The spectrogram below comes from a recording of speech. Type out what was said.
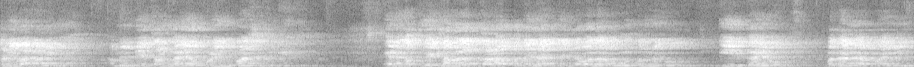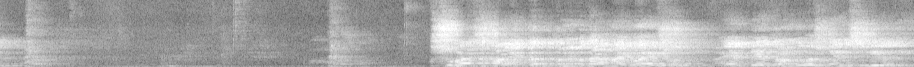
ઘણી વાર આવી ગયા. અમે બે ત્રણ ગાયો પણ એની પાસેથી લીધી. એને તો કેટલા બધા તળાવ કર્યા, કેટલા બધા હું તમને કહું, ગીર ગાયો બધાને અપાવી સુભાષ પાલેકર, તમે બધા આમાં આવ્યા હશો. અહીંયા બે, ત્રણ દિવસની એની શિબિર હતી.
